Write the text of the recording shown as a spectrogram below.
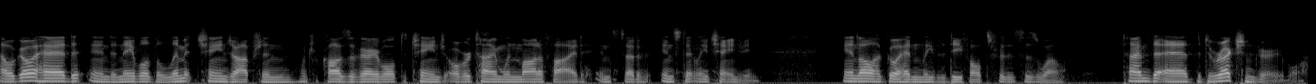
I will go ahead and enable the limit change option, which will cause the variable to change over time when modified instead of instantly changing. And I'll go ahead and leave the defaults for this as well. Time to add the direction variable.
